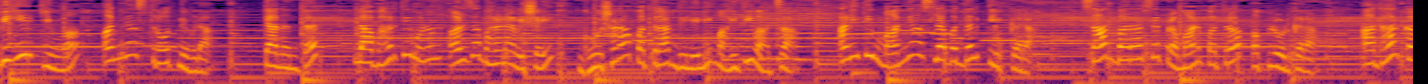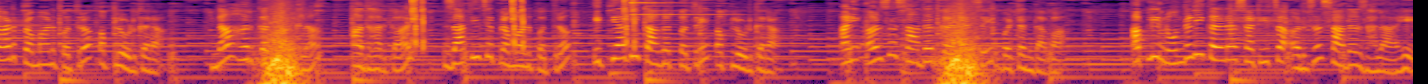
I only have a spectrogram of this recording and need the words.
विहीर किंवा अन्य स्रोत निवडा. त्यानंतर लाभार्थी म्हणून अर्ज भरण्याविषयी घोषणापत्रात दिलेली माहिती वाचा आणि ती मान्य असल्याबद्दल क्लिक करा. सात बाराचे प्रमाणपत्र अपलोड करा. आधार कार्ड प्रमाणपत्र अपलोड करा. ना हरकत दाखला आधार कार्ड जातीचे प्रमाणपत्र इत्यादी कागदपत्रे अपलोड करा. आणि अर्ज सादर करण्याचे बटन दाबा. आपली नोंदणी करण्यासाठीचा अर्ज सादर झाला आहे.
